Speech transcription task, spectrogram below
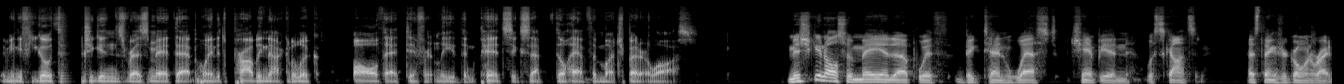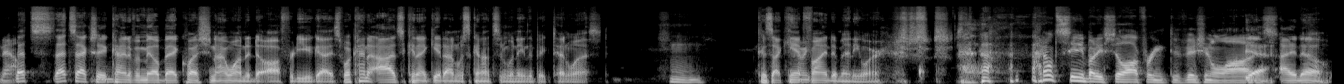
I mean, if you go with Michigan's resume at that point, it's probably not going to look all that differently than Pitt's, except they'll have the much better loss. Michigan also may end up with Big Ten West champion Wisconsin as things are going right now. That's that's actually a kind of a mailbag question I wanted to offer to you guys. What kind of odds can I get on Wisconsin winning the Big Ten West? Because hmm. I can't I mean, find them anywhere. I don't see anybody still offering divisional odds. Yeah, I know,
